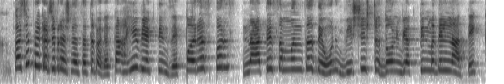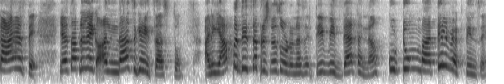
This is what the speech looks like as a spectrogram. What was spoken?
कशा प्रकारचे प्रश्न असतात? तर बघा काही व्यक्तींचे परस्पर नातेसंबंध देऊन विशिष्ट दोन व्यक्तींमधील नाते काय असते? याचा आपल्याला एक अंदाज घ्यायचा असतो. आणि या पद्धतीचा प्रश्न सोडवण्यासाठी विद्यार्थ्यांना कुटुंबातील व्यक्तींचे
